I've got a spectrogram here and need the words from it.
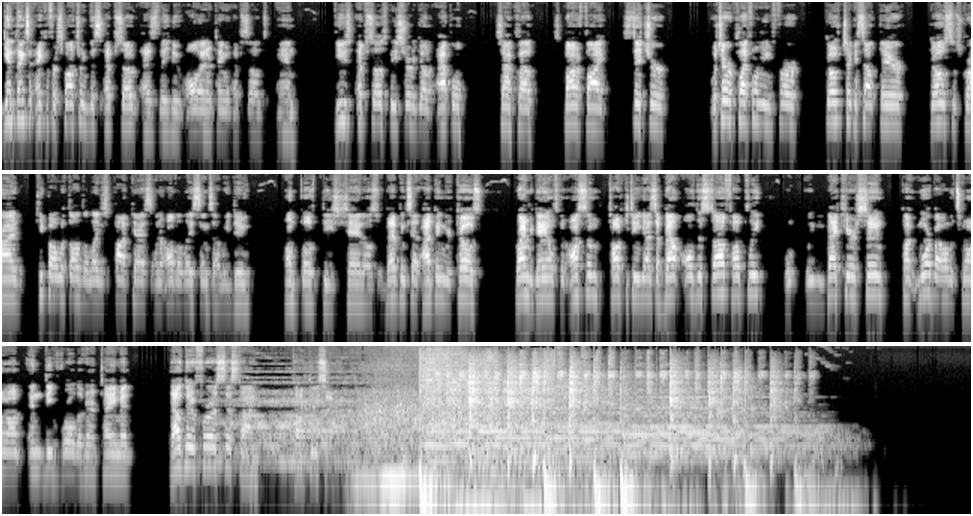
Again, thanks to Anchor for sponsoring this episode as they do all entertainment episodes and use episodes. Be sure to go to Apple, SoundCloud, Spotify, Stitcher, whichever platform you prefer. Go check us out there. Go subscribe. Keep up with all the latest podcasts and all the latest things that we do on both these channels. That being said, I've been your host, Ryan McDaniel. It's been awesome talking to you guys about all this stuff. Hopefully, we'll, be back here soon, talk more about what's going on in the world of entertainment. That'll do it for us this time. Talk to you soon.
